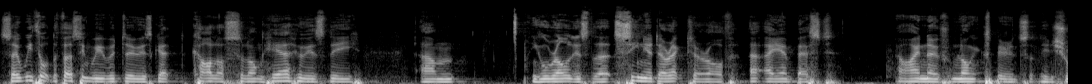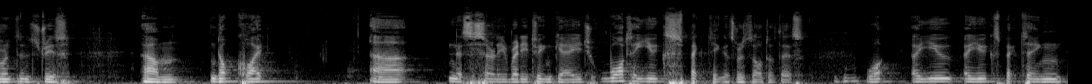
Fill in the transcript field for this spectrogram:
so we thought the first thing we would do is get Carlos along here, who is the um, your role is the senior director of uh, AM Best. Now, I know from long experience that the insurance industry is um, not quite uh, necessarily ready to engage. What are you expecting as a result of this? Mm-hmm. What are you are you expecting?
